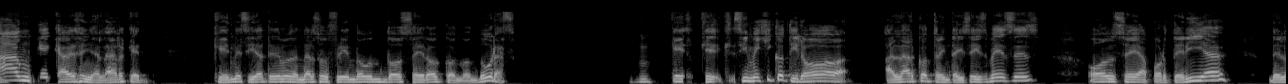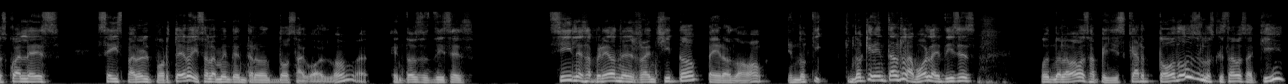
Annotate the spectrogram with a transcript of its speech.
aunque cabe señalar que qué necesidad tenemos de andar sufriendo un 2-0 con Honduras. Que- que si México tiró al arco 36 veces, 11 a portería, de los cuales 6 paró el portero y solamente entraron 2 a gol, ¿no? Entonces dices, sí, les aprieron el ranchito, pero no, no, no quiere entrar la bola. Y dices, pues nos la vamos a pellizcar todos los que estamos aquí.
